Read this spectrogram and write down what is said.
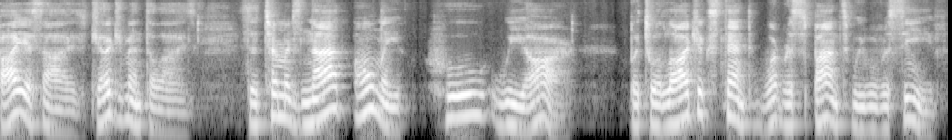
bias eyes, judgmental eyes, determines not only who we are, but to a large extent what response we will receive.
